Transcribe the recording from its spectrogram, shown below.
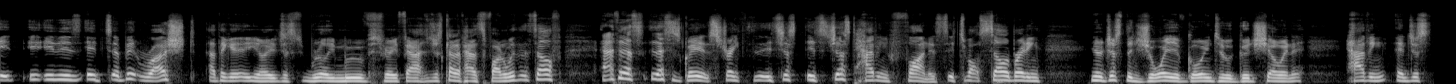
It, it is it's a bit rushed. I think it, you know it just really moves very fast. It just kind of has fun with itself, and I think that's that's just great. Its strength. It's just it's just having fun. It's it's about celebrating you know, just the joy of going to a good show and having and just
